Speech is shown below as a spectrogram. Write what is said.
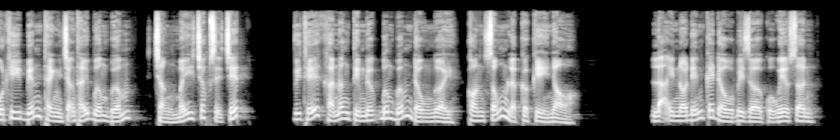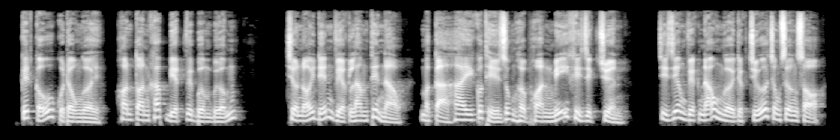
một khi biến thành trạng thái bướm bướm, chẳng mấy chốc sẽ chết. Vì thế khả năng tìm được bướm bướm đầu người còn sống là cực kỳ nhỏ. Lại nói đến cái đầu bây giờ của Wilson, kết cấu của đầu người hoàn toàn khác biệt với bướm bướm. Chưa nói đến việc làm thế nào mà cả hai có thể dung hợp hoàn mỹ khi dịch chuyển. Chỉ riêng việc não người được chứa trong xương sọ,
